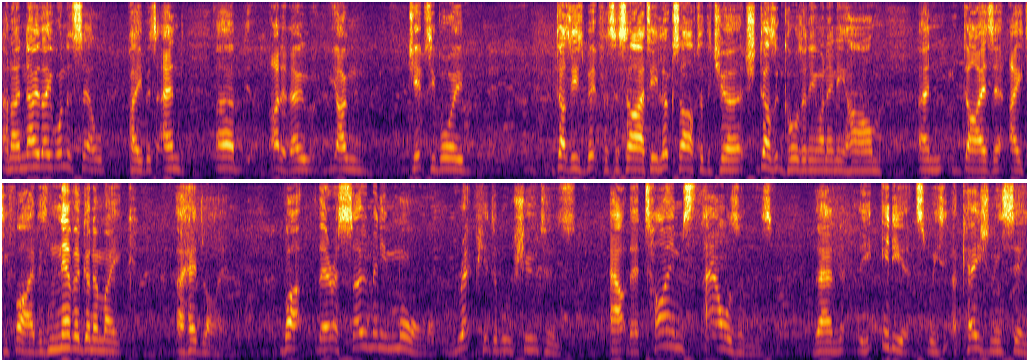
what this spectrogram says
and I know they want to sell papers. And uh, I don't know, young gypsy boy does his bit for society, looks after the church, doesn't cause anyone any harm, and dies at 85 is never going to make a headline. But there are so many more reputable shooters out there, times thousands, than the idiots we occasionally see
